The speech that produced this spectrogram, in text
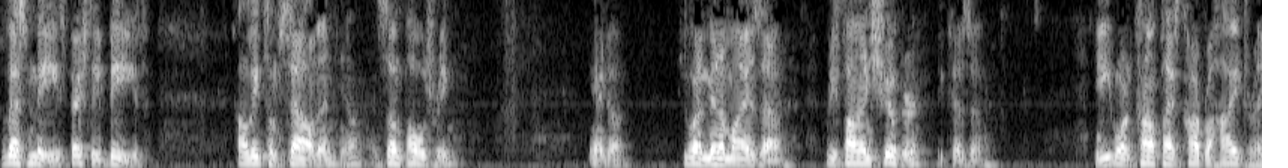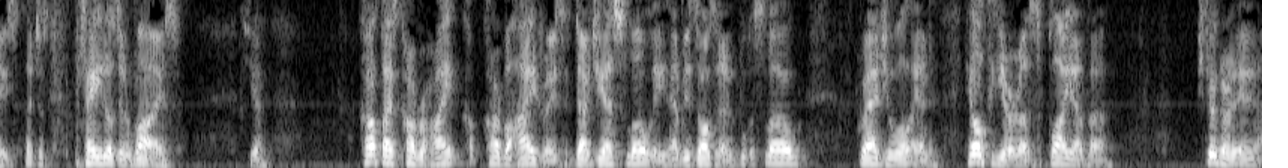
less meat, especially beef. I'll eat some salmon, you know, and some poultry. And uh, you want to minimize uh, refined sugar because uh, you eat more complex carbohydrates, such as potatoes and rice. Yeah. Complex carbohy carbohydrates digest slowly. and That results in a slow, gradual, and healthier uh, supply of uh, sugar uh,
